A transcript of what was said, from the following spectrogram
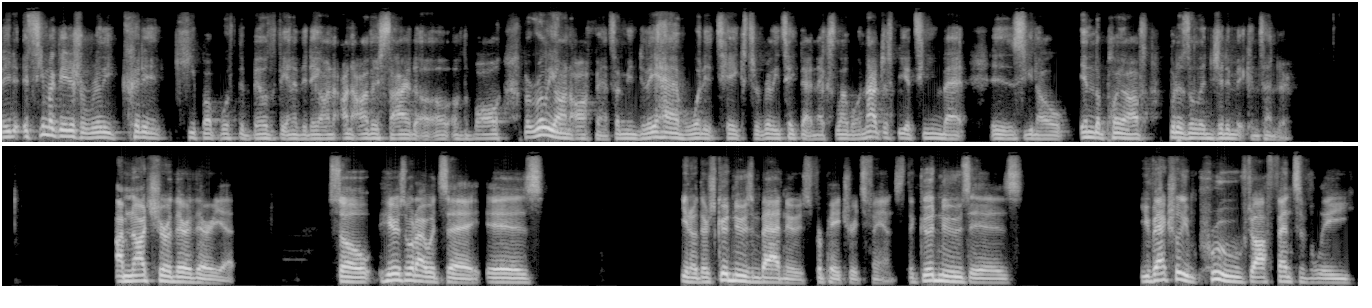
they it seemed like they just really couldn't keep up with the Bills at the end of the day on on either side of, of the ball, but really on offense. I mean, do they have what it takes to really take that next level not just be a team that is you know in the playoffs, but is a legitimate contender? I'm not sure they're there yet. So here's what I would say is you know, there's good news and bad news for Patriots fans. The good news is you've actually improved offensively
